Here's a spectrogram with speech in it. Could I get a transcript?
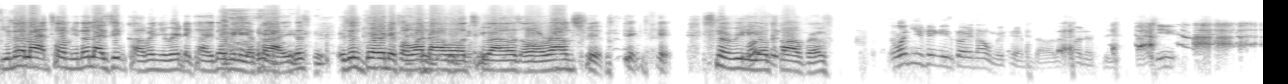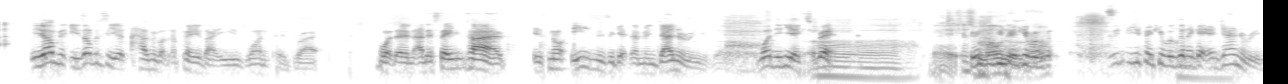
You know, like Tom. You know, like zip car when you rent the car. It's not really your car. You just you're just borrowing it for one hour, or two hours, or a round trip. it's not really your it- car, bro. what do you think is going on with him, though? Like, honestly, like, he, he ob- he's obviously hasn't got the players that he's wanted, right? But then at the same time, it's not easy to get them in January. Bro. What did he expect? Oh, mate. Just Who do you moaning, think he bro. was? Who do you think he was going to get in January?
